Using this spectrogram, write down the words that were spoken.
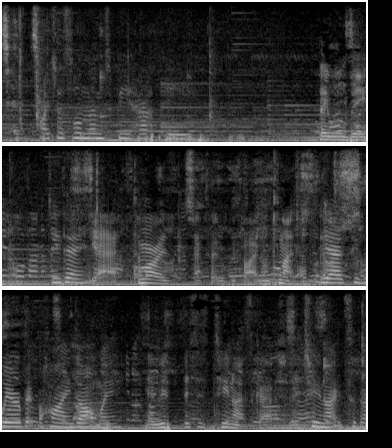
tempted. I just want them to be happy. They will be. Do they? Yeah, tomorrow's episode will be fine. On tonight's episode. Yeah, see, we're a bit behind, aren't we? Yeah, we, this is two nights ago actually. Two nights ago.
